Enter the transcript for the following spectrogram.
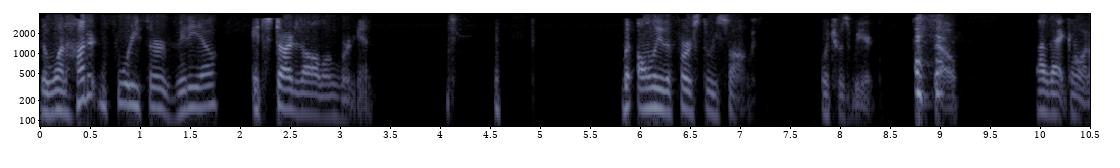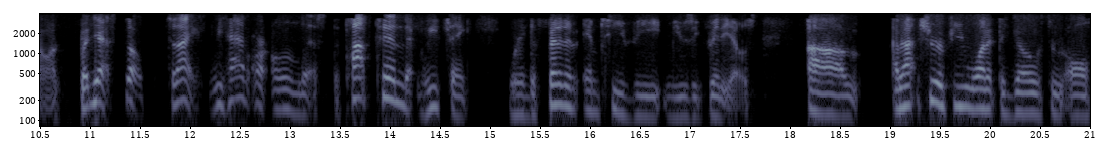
The 143rd video, it started all over again. but only the first three songs, which was weird. So a lot of that going on. But yes, so tonight we have our own list, the top 10 that we think were definitive MTV music videos. Um, I'm not sure if you wanted to go through all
